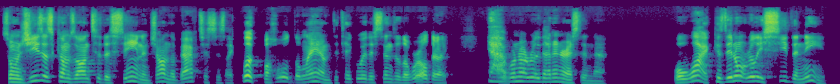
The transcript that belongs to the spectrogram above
So when Jesus comes onto the scene and John the Baptist is like, look, behold the Lamb to take away the sins of the world, they're like, yeah, we're not really that interested in that. Well, why? Because they don't really see the need.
